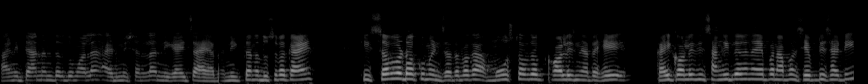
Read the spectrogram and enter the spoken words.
आणि त्यानंतर तुम्हाला ऍडमिशनला निघायचं आहे. आता निघताना दुसरं काय की सर्व डॉक्युमेंट्स आता बघा मोस्ट ऑफ द कॉलेजने आता हे काही कॉलेजने सांगितलेलं नाही पण आपण सेफ्टीसाठी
